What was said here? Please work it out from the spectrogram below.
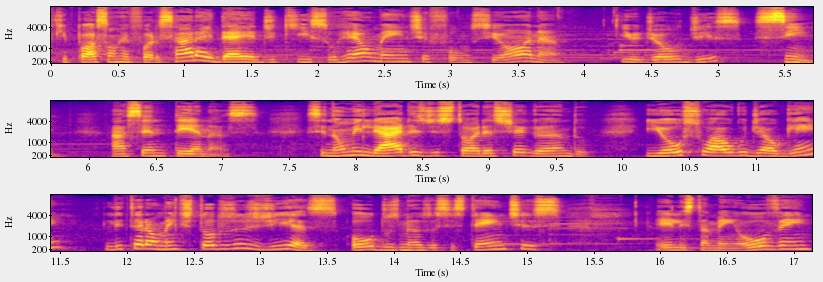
que possam reforçar a ideia de que isso realmente funciona? E o Joe diz sim, há centenas, se não milhares de histórias chegando e ouço algo de alguém literalmente todos os dias, ou dos meus assistentes, eles também ouvem,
